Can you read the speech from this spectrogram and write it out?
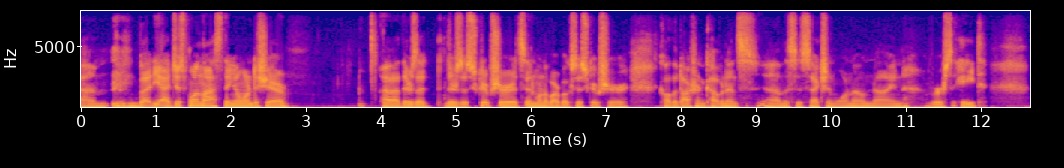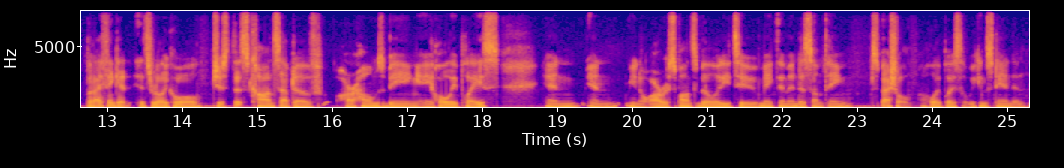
Um, but yeah, just one last thing I wanted to share. Uh, there's a there's a scripture. It's in one of our books of scripture called the Doctrine and Covenants. Um, this is section 109, verse eight. But I think it it's really cool. Just this concept of our homes being a holy place, and and you know our responsibility to make them into something special, a holy place that we can stand in.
